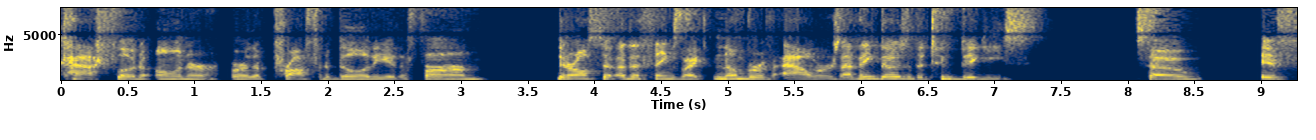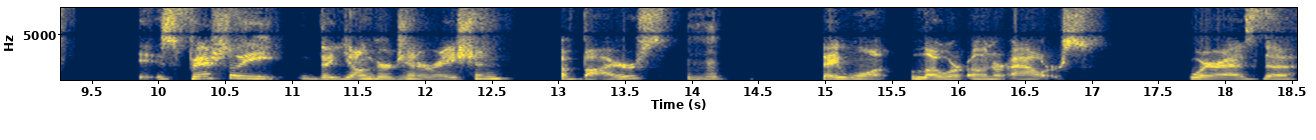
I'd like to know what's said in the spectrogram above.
cash flow to owner or the profitability of the firm. There are also other things like number of hours. I think those are the two biggies. So if especially the younger generation of buyers, mm-hmm. they want lower owner hours. Whereas the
